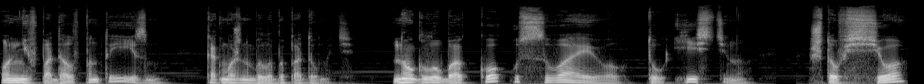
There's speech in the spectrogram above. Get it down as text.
он не впадал в пантеизм, как можно было бы подумать, но глубоко усваивал ту истину, что все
